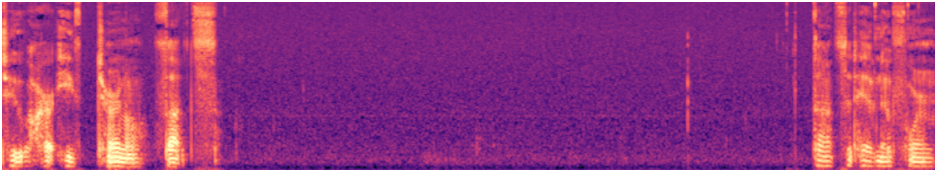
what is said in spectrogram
To our eternal thoughts. Thoughts that have no form.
